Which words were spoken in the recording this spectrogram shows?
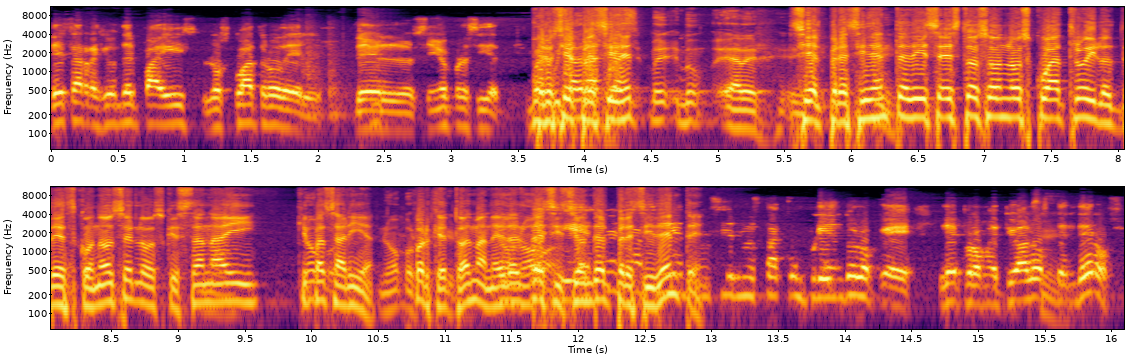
de esta región del país, los cuatro del, del señor presidente. Bueno, si el presidente, a ver, si el presidente dice estos son los cuatro y los desconoce los que están ahí, ¿Qué pasaría? porque, de todas maneras es decisión del presidente. no está cumpliendo lo que le prometió a los tenderos.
